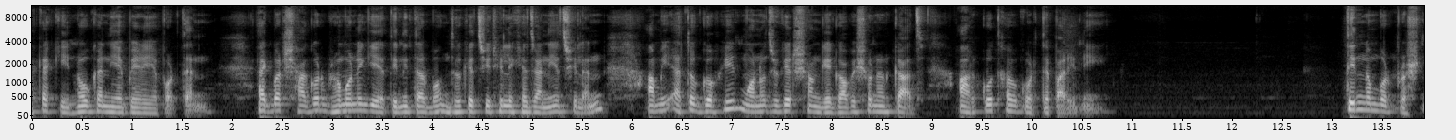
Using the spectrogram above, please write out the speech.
একাকী নৌকা নিয়ে বেরিয়ে পড়তেন। একবার সাগর ভ্রমণে গিয়ে তিনি তার বন্ধুকে চিঠি লিখে জানিয়েছিলেন, আমি এত গভীর মনোযোগের সঙ্গে গবেষণার কাজ আর কোথাও করতে পারিনি। তিন নম্বর প্রশ্ন,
